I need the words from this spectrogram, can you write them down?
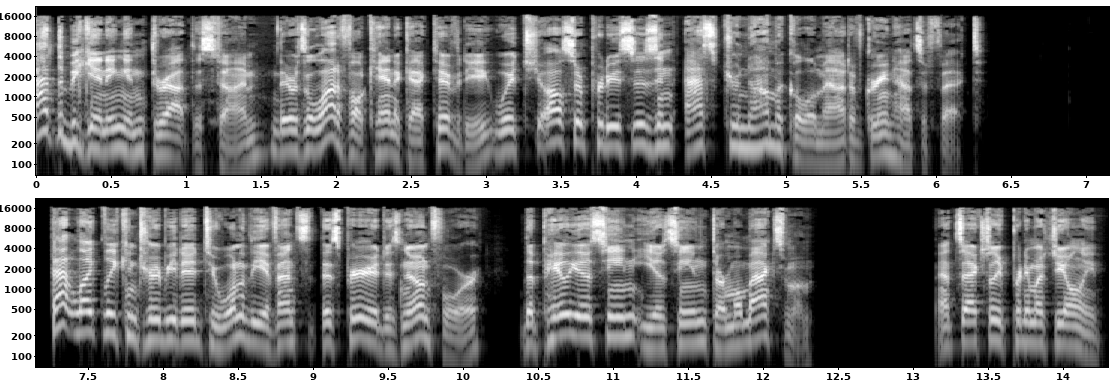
At the beginning and throughout this time, there was a lot of volcanic activity, which also produces an astronomical amount of greenhouse effect. That likely contributed to one of the events that this period is known for the Paleocene Eocene thermal maximum. That's actually pretty much the only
